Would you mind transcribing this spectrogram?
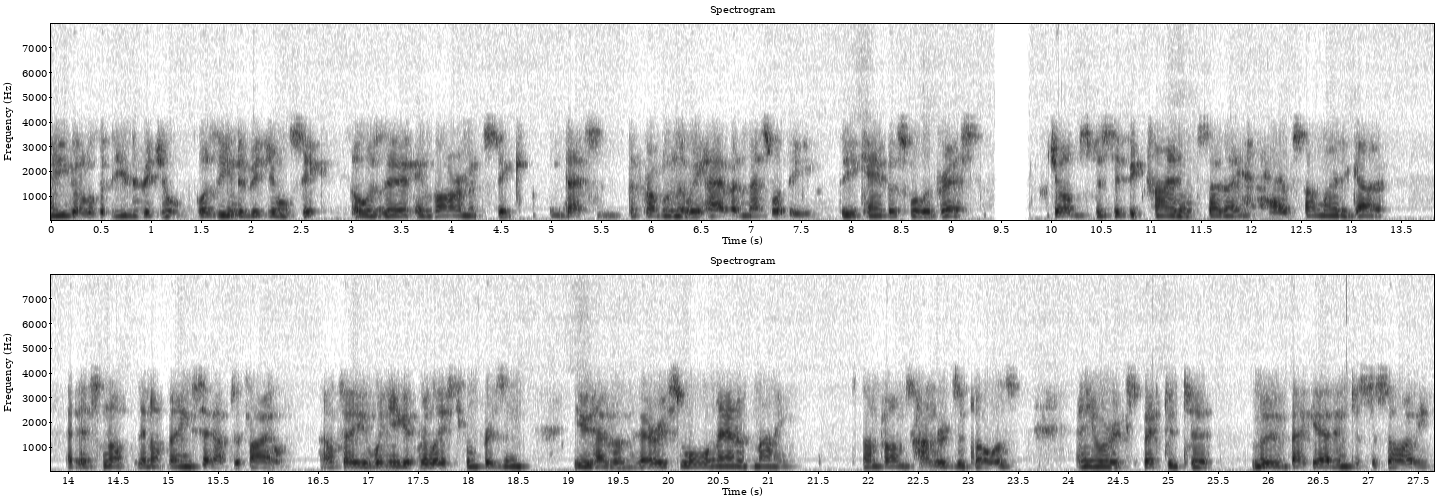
You've got to look at the individual. Was the individual sick or was their environment sick? That's the problem that we have, and that's what the, the campus will address. Job specific training so they have somewhere to go. It's not, they're not being set up to fail. I'll tell you, when you get released from prison, you have a very small amount of money, sometimes hundreds of dollars, and you are expected to move back out into society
